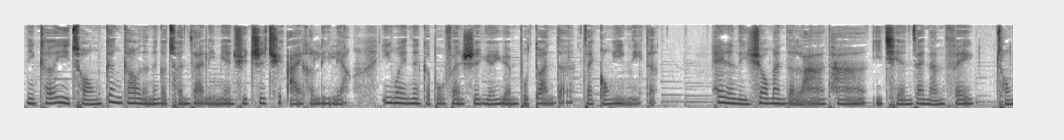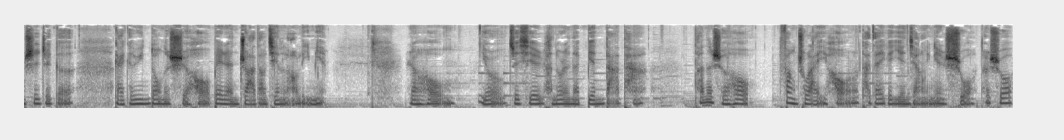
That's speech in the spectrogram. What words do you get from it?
你可以从更高的那个存在里面去支取爱和力量，因为那个部分是源源不断的在供应你的。黑人领袖曼德拉，他以前在南非从事这个改革运动的时候，被人抓到监牢里面，然后有这些很多人在鞭打他，他那时候。放出来以后，他在一个演讲里面说：“他说，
